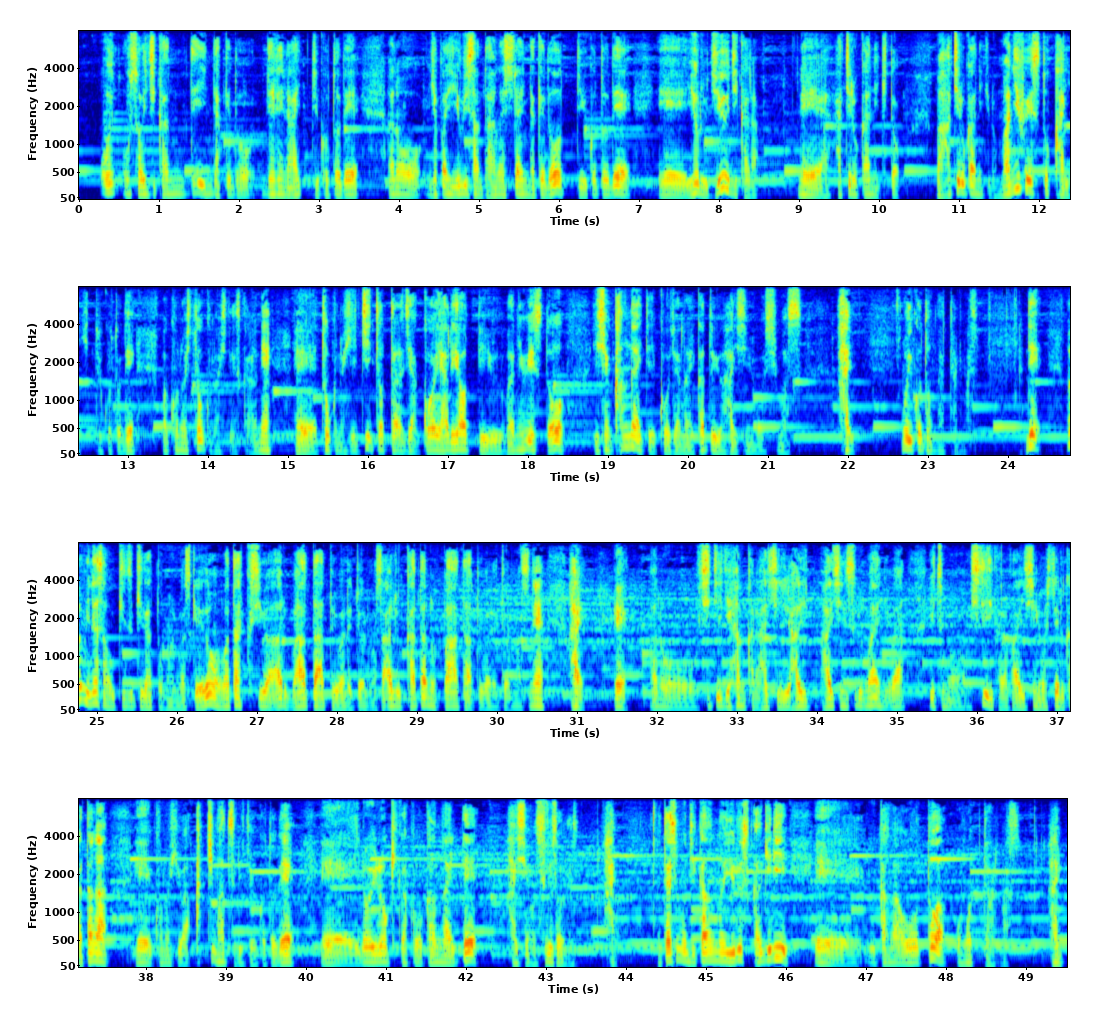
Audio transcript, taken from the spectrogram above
遅い時間でいいんだけど出れないっていうことであのやっぱり指さんと話したいんだけどっていうことで、えー夜10時から、えー、八六兄貴と、まあ、八六兄貴のマニフェスト会議ということで、まあ、この日トークの日ですからね、えートークの日1位取ったらじゃあこうやるよっていうマニフェストを一緒に考えていこうじゃないかという配信をします。はいこういうことになっております。で、まあ、皆さんお気づきだと思いますけれども私はあるバーターと言われておりますある方のバーターと言われておりますねはいえあの7時半から配信配配信する前にはいつも7時から配信をしている方が、えーこの日は秋祭りということで、えーいろいろ企画を考えて配信をするそうです。はい。私も時間の許す限り、えー伺おうとは思っております。はい。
